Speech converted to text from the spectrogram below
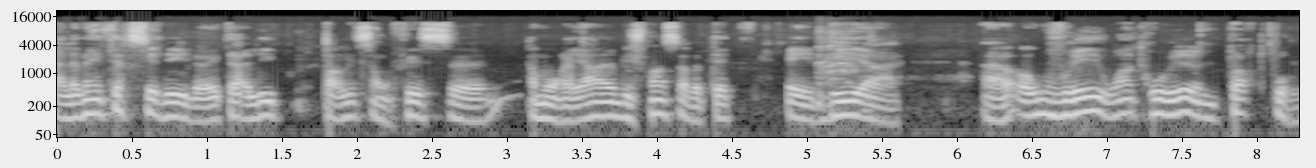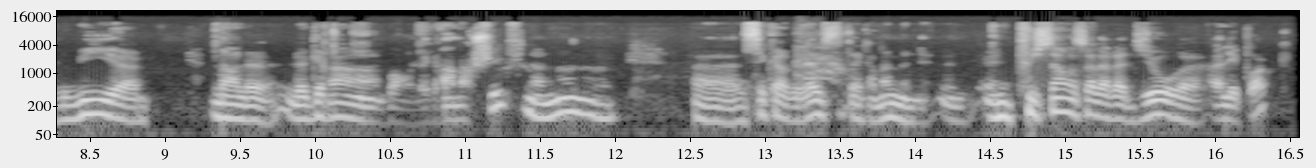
elle avait intercédé, là, elle était allée parler de son fils euh, à Montréal, mais je pense que ça va peut-être aider à, ouvrir ou entrouvrir une porte pour lui dans le, grand, bon, le grand marché finalement. Là. CKVL, c'était quand même une, une, puissance à la radio à l'époque.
